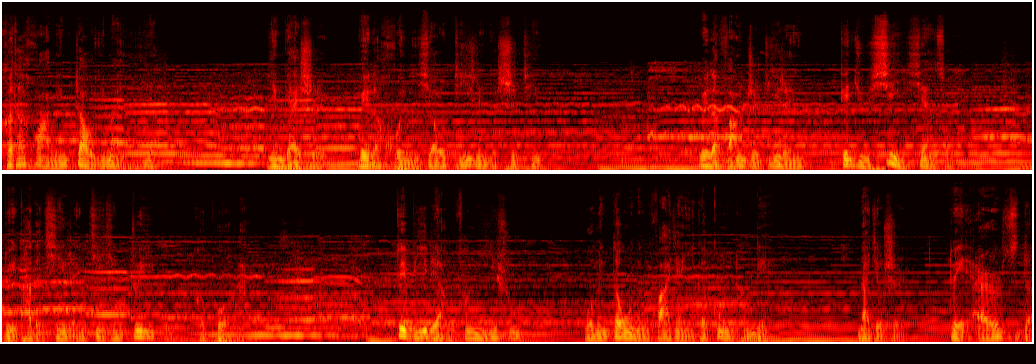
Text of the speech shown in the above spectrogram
和他化名赵一曼一样，应该是为了混淆敌人的视听，为了防止敌人根据性线索对他的亲人进行追捕和迫害。对比两封遗书，我们都能发现一个共同点，那就是对儿子的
